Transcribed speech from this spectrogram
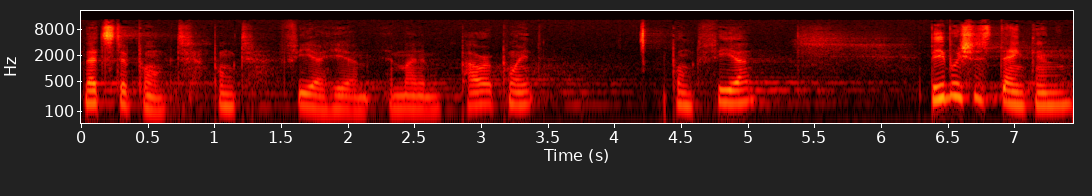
Letzter Punkt, Punkt 4 hier in meinem PowerPoint. Punkt 4. Biblisches Denken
